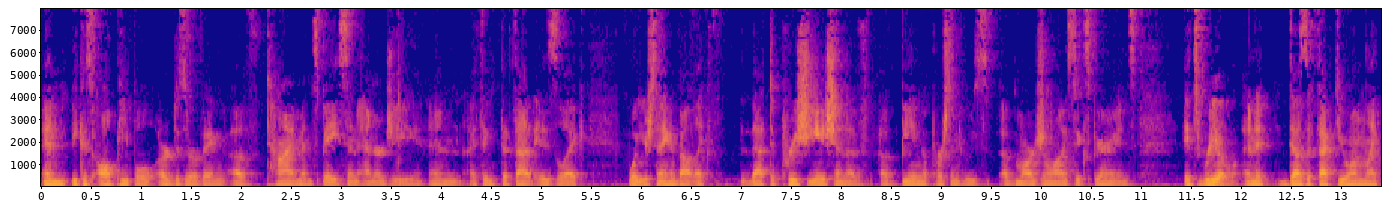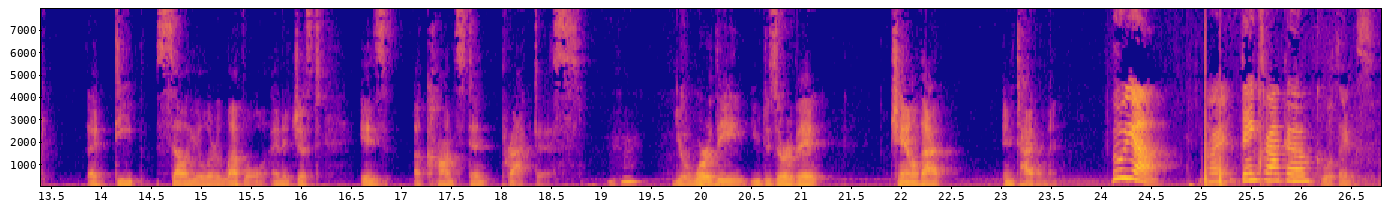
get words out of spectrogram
And because all people are deserving of time and space and energy. And i think that that is like what you're saying about like that depreciation of, of being a person who's of marginalized experience it's real and it does affect you on like a deep cellular level and it just is a constant practice. Mm-hmm. You're worthy you deserve it. Channel that entitlement. Booyah! All right thanks rocco. Cool thanks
